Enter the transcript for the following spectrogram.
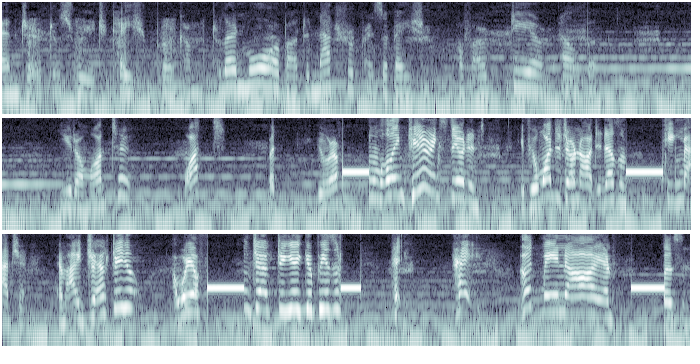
enter this re-education program to learn more about the natural preservation of our dear Elbe. You don't want to? What? But you're a volunteering student! If you want it or not, it doesn't matter. Am I a jerk to you? Are we a jerk to you, you piece of Hey, hey, look me in the eye and listen.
